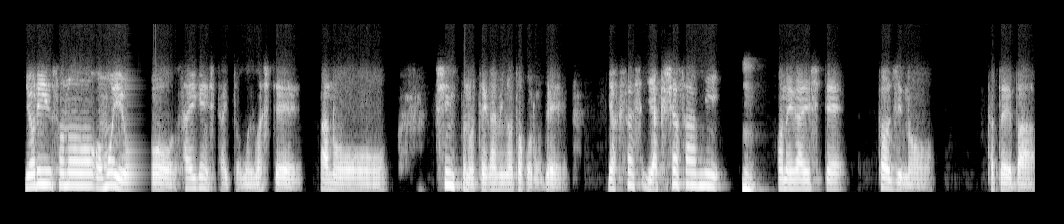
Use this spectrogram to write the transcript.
よりその思いを再現したいと思いまして、あの、新婦の手紙のところで、役者役者さんにうん。お願いして、当時の、例えば、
